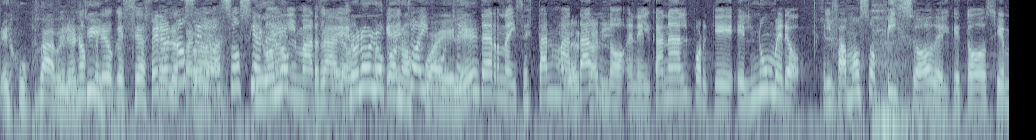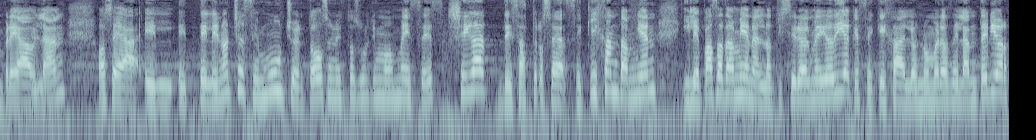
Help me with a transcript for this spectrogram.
es juzgable, Pero no sí. creo que sea Pero solo no se lo asocian Digo, a no, él, Marce. claro, yo no lo Porque de hecho hay conozco a él, mucha ¿eh? interna y se están A ver, matando en el canal porque el número, el famoso piso del que todos siempre hablan, o sea, el eh, Telenoche hace mucho, en todos en estos últimos meses, llega desastroso, o sea, se quejan también y le pasa también al noticiero del mediodía que se queja de los números del anterior,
